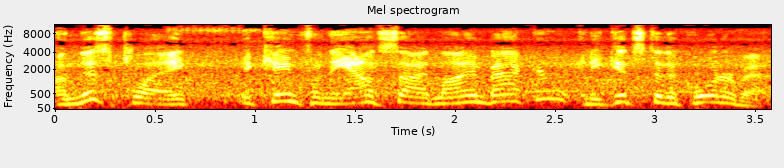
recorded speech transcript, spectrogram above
On this play, it came from the outside linebacker, and he gets to the quarterback.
